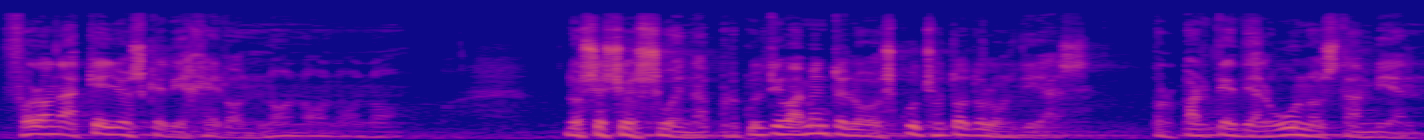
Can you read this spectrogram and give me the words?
fueron aquellos que dijeron, no, no, no, no. Sé si os suena, porque últimamente lo escucho todos los días, por parte de algunos también,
